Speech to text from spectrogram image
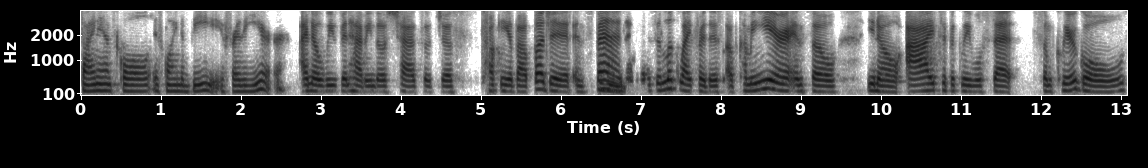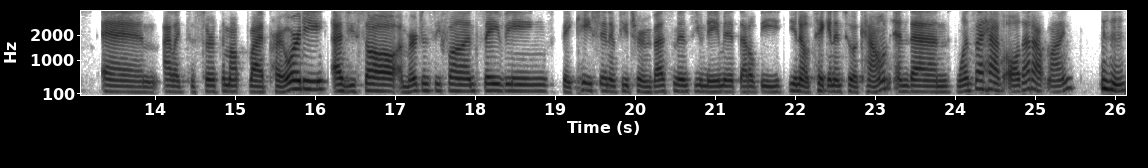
finance goal is going to be for the year? I know we've been having those chats of just talking about budget and spend. Mm-hmm. what does it look like for this upcoming year? And so, you know, I typically will set some clear goals and I like to sort them up by priority. As you saw, emergency fund, savings, vacation, and future investments, you name it, that'll be, you know, taken into account. And then once I have all that outlined, mm-hmm.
